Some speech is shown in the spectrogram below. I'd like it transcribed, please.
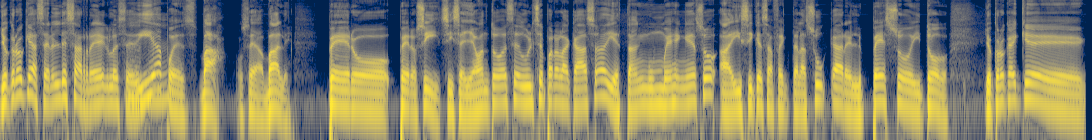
yo creo que hacer el desarreglo ese día, pues va, o sea, vale. Pero, pero sí, si se llevan todo ese dulce para la casa y están un mes en eso, ahí sí que se afecta el azúcar, el peso y todo. Yo creo que hay que,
